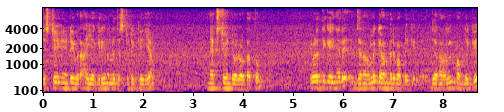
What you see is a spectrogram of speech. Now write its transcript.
ജസ്റ്റ് കഴിഞ്ഞിട്ട് ഇവിടെ ഐ അഗ്രി എന്നുള്ളത് ജസ്റ്റ് ടിക്ക് ചെയ്യുക. നെക്സ്റ്റ് വിൻഡോയിലോട്ട് എത്തും. ഇവിടെ എത്തിക്കഴിഞ്ഞാൽ general government public general public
